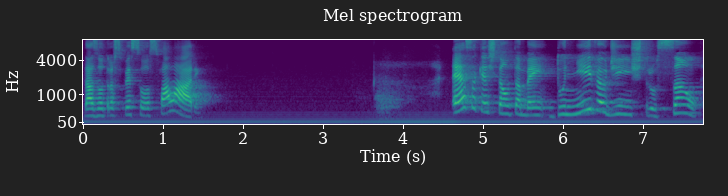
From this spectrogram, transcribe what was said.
das outras pessoas falarem. Essa questão também do nível de instrução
